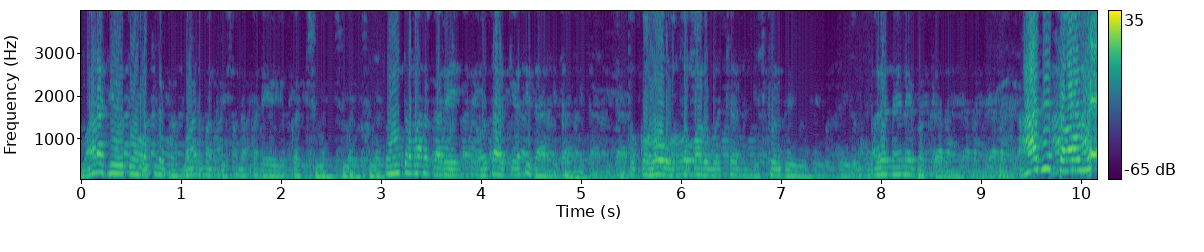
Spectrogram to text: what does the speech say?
મારા જેવું તો આપણે બ્રહ્માંડમાં કૃષ્ણ કને એક જ છું તો હું તમારા ઘરે અવતાર ક્યાંથી ધારણ કરું તો કહો તમારું વચન નિષ્ફળ ગયું અરે નહીં નહીં ભક્તરાય આજ તમે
